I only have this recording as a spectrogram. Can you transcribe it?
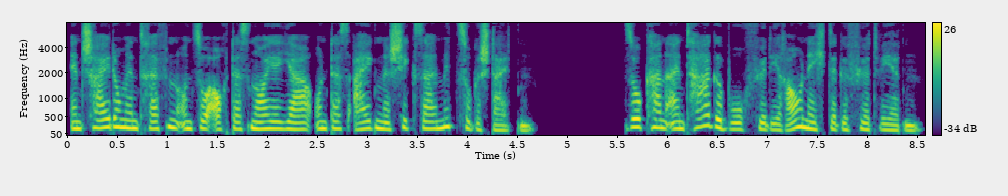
Entscheidungen treffen und so auch das neue Jahr und das eigene Schicksal mitzugestalten. So kann ein Tagebuch für die Rauhnächte geführt werden.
